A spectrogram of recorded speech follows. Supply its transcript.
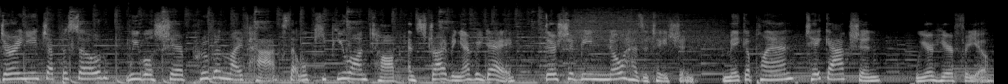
During each episode, we will share proven life hacks that will keep you on top and striving every day. There should be no hesitation. Make a plan, take action. We are here for you.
